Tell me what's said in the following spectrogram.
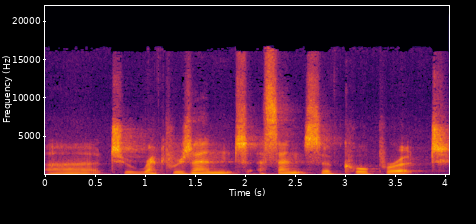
uh, to represent a sense of corporate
